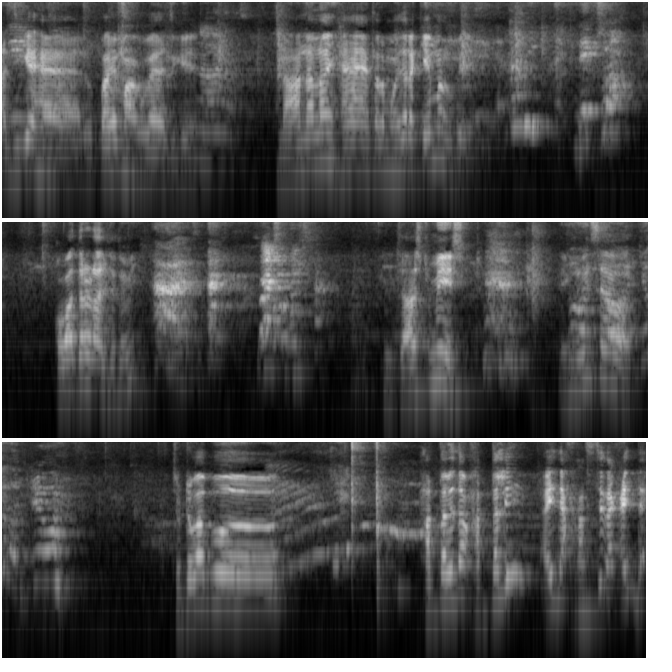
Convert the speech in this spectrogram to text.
আজকে হ্যাঁ রূপাই মাখবে আজকে। না না। নয় হ্যাঁ হ্যাঁ তাহলে ময়দাটা কে মাখবে কবার ধরে ঢালছো তুমি? জাস্ট মিস জাস্ট মিস ইংলিশে আবার। ছোট বাবু হাততালি দাও হাততালি। এই দে হাসছে দেখ এই দে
